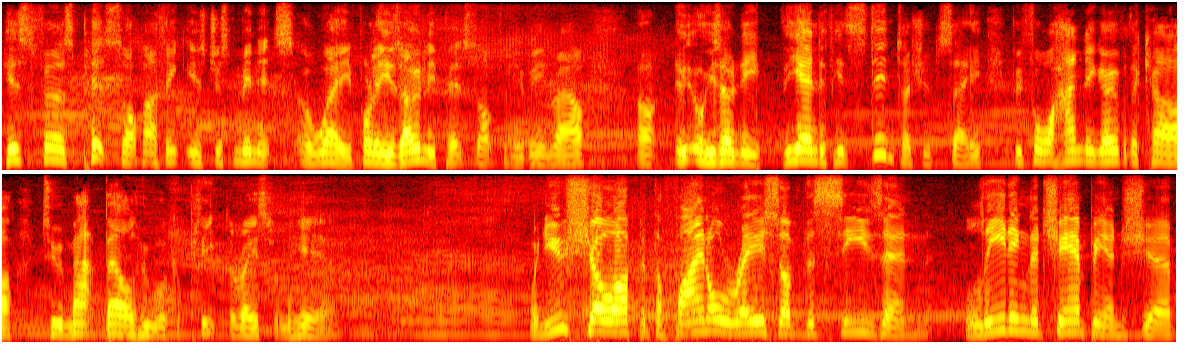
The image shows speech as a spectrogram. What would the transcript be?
his first pit stop, I think, is just minutes away. Probably his only pit stop for Naveen Rao, uh, or he's only the end of his stint, I should say, before handing over the car to Matt Bell, who will complete the race from here. When you show up at the final race of the season leading the championship,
